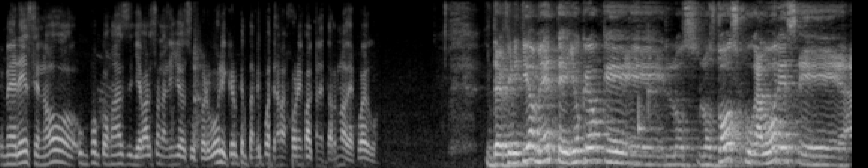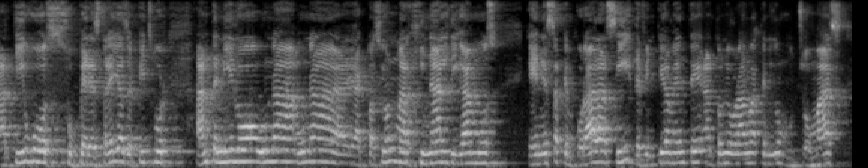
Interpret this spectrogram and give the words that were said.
merece, ¿no? Un poco más llevarse un anillo de Super Bowl y creo que también puede tener mejor impacto en el terreno de juego. Definitivamente, yo creo que eh, los, los, dos jugadores eh, antiguos superestrellas de Pittsburgh han tenido una, una actuación marginal, digamos, en esta temporada. Sí, definitivamente Antonio Brown ha tenido mucho más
